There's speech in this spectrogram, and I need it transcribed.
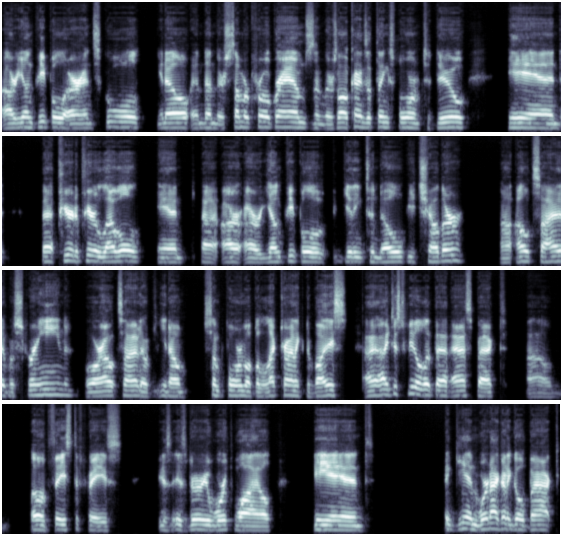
Our young people are in school, you know, and then there's summer programs and there's all kinds of things for them to do, and that peer to peer level and uh, our our young people getting to know each other uh, outside of a screen or outside of you know some form of electronic device. I, I just feel that that aspect um, of face to face is is very worthwhile. And again, we're not going to go back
